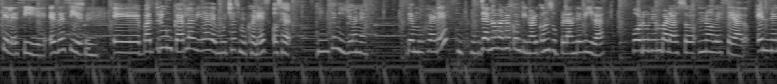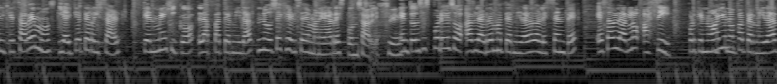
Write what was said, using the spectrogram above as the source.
que le sigue. Es decir, eh, va a truncar la vida de muchas mujeres, o sea, 15 millones de mujeres ya no van a continuar con su plan de vida por un embarazo no deseado, en el que sabemos y hay que aterrizar que en México la paternidad no se ejerce de manera responsable. Entonces por eso hablar de maternidad adolescente es hablarlo así, porque no hay una paternidad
